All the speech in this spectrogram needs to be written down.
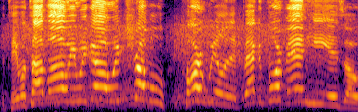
the tabletop. Oh, here we go, in trouble. Hard wheeling it back and forth, and he is over.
